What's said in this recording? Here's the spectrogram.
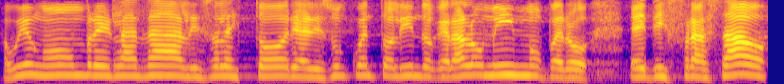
Había un hombre, la, le hizo la historia, le hizo un cuento lindo que era lo mismo, pero es disfrazado.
